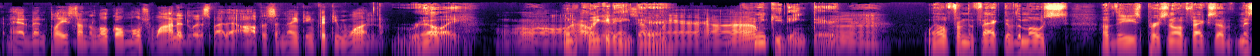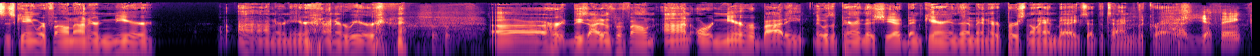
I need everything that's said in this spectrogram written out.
and had been placed on the local most wanted list by that office in 1951. Really? Oh, What a quinky dink there. somewhere, huh? Winky dink there. Hmm. Well, from the fact of the most of these personal effects of Mrs. King were found on her near, on her near, on her rear. uh, her these items were found on or near her body. It was apparent that she had been carrying them in her personal handbags at the time of the crash. Uh, you think?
